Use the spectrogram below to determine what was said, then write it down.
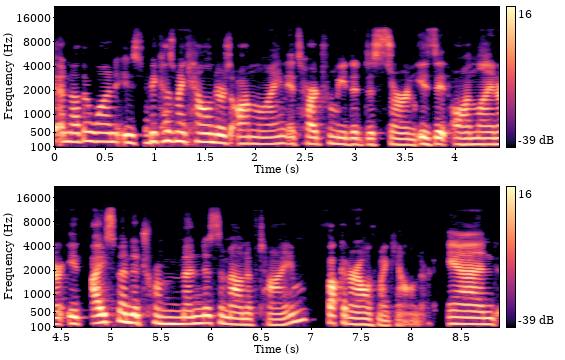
Another one is because my calendar is online, it's hard for me to discern is it online or it I spend a tremendous amount of time fucking around with my calendar. And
